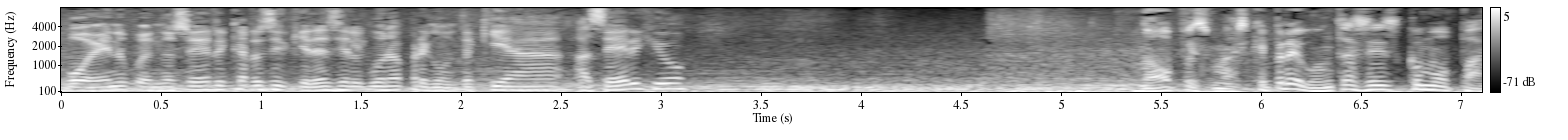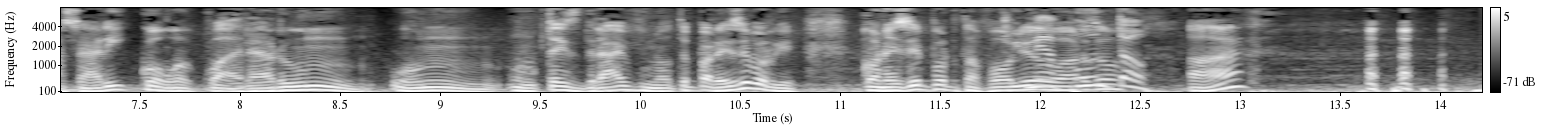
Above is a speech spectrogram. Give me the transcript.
Bueno, pues no sé, Ricardo, si quiere hacer alguna pregunta aquí a, a Sergio. No, pues más que preguntas es como pasar y cuadrar un, un, un test drive, ¿no te parece? Porque con ese portafolio, Me Eduardo. apunto. ¿Ah?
